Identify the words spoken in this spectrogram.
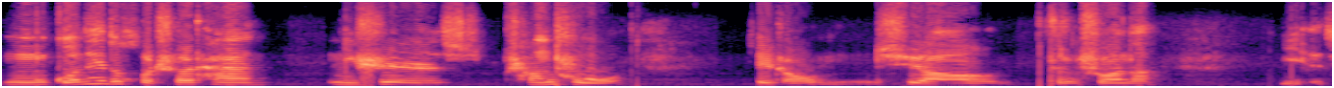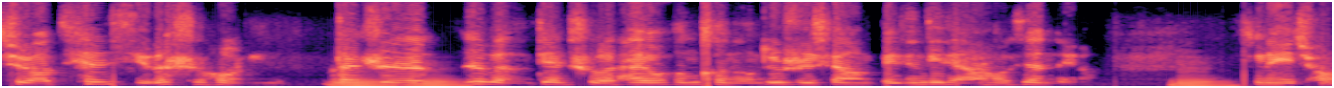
嗯，国内的火车它你是长途这种需要怎么说呢？也需要迁徙的时候，但是日本的电车它有很可能就是像北京地铁二号线那样，嗯，那一圈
